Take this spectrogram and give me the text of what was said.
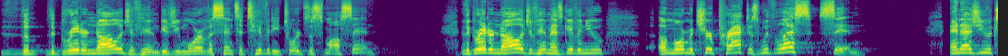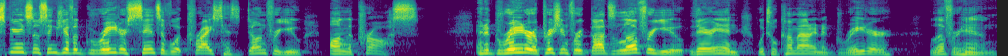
The, the greater knowledge of Him gives you more of a sensitivity towards the small sin. The greater knowledge of Him has given you a more mature practice with less sin. And as you experience those things, you have a greater sense of what Christ has done for you on the cross. And a greater appreciation for God's love for you therein, which will come out in a greater love for Him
